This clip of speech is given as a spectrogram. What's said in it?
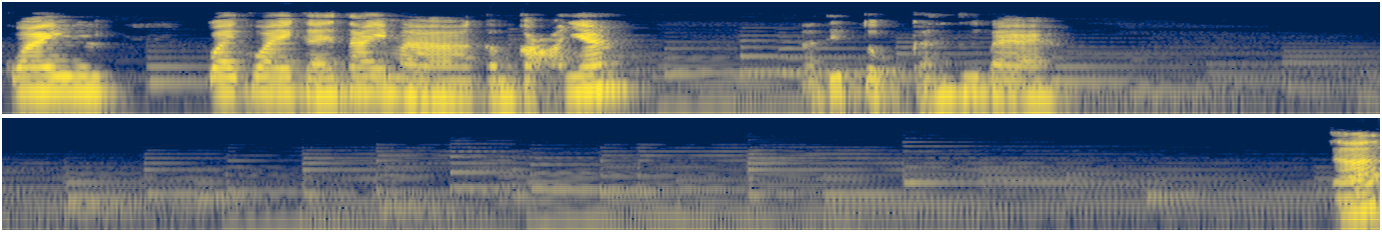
quay đi quay quay cái tay mà cầm cỏ nhé và tiếp tục cánh thứ ba. Đó,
